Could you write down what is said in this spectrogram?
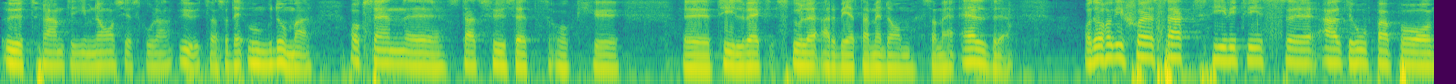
ut fram till gymnasieskolan ut, alltså det är ungdomar. Och sen eh, Stadshuset och eh, eh Tillväxt skulle arbeta med de som är äldre. Och då har vi sjösatt givetvis eh, alltihopa på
